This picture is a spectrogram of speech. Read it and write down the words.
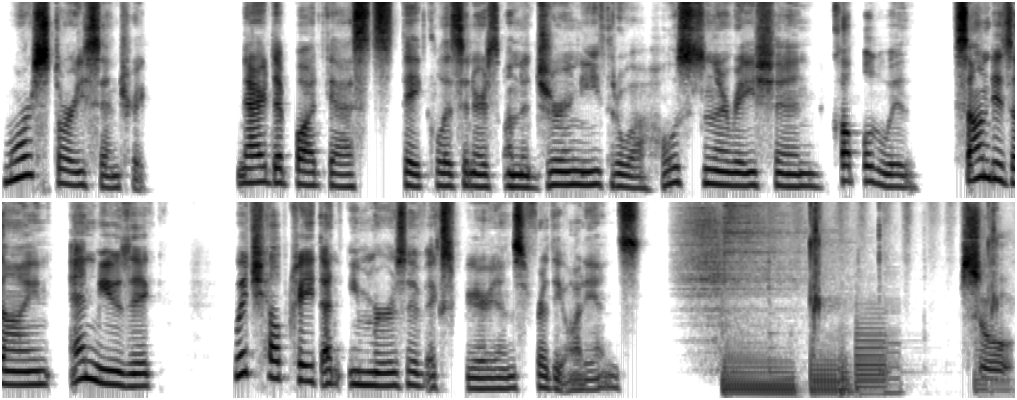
more story centric. Narrative podcasts take listeners on a journey through a host's narration coupled with sound design and music, which help create an immersive experience for the audience. So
